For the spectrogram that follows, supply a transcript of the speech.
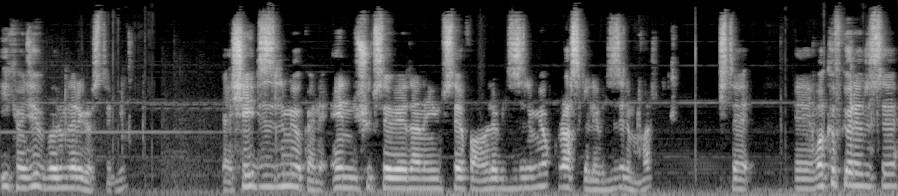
ilk önce bir bölümleri göstereyim. Yani şey dizilim yok hani en düşük seviyeden en yükseğe falan öyle bir dizilim yok. Rastgele bir dizilim var. İşte e, vakıf görevlisi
